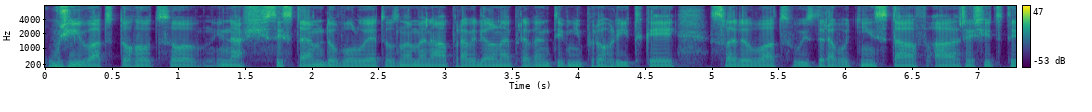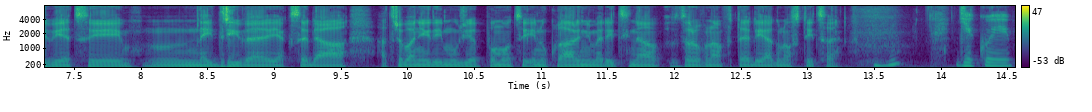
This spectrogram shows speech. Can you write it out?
užívat toho, co i náš systém dovoluje, to znamená pravidelné preventivní prohlídky, sledovat svůj zdravotní stav a řešit ty věci mm, nejdříve, jak se dá a třeba někdy může pomoci i nukleární medicína zrovna v té diagnostice. Mm-hmm. Děkuji.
